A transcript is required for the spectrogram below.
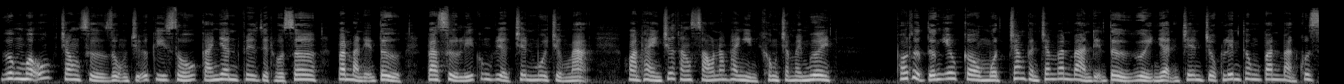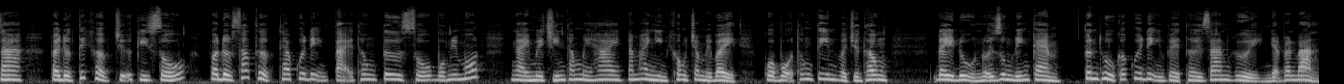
gương mẫu trong sử dụng chữ ký số cá nhân phê duyệt hồ sơ, văn bản điện tử và xử lý công việc trên môi trường mạng, hoàn thành trước tháng 6 năm 2020 Phó Thủ tướng yêu cầu 100% văn bản điện tử gửi nhận trên trục liên thông văn bản quốc gia phải được tích hợp chữ ký số và được xác thực theo quy định tại thông tư số 41 ngày 19 tháng 12 năm 2017 của Bộ Thông tin và Truyền thông, đầy đủ nội dung đính kèm, tuân thủ các quy định về thời gian gửi nhận văn bản,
